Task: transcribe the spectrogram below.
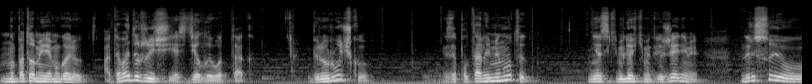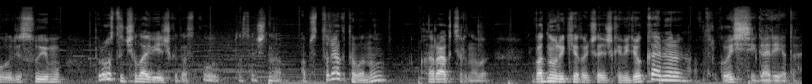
Но потом я ему говорю, а давай, дружище, я сделаю вот так. Беру ручку и за полторы минуты несколькими легкими движениями нарисую рисую ему просто человечка, такого достаточно абстрактного, но характерного. В одной руке этого человечка видеокамера, а в другой сигарета.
